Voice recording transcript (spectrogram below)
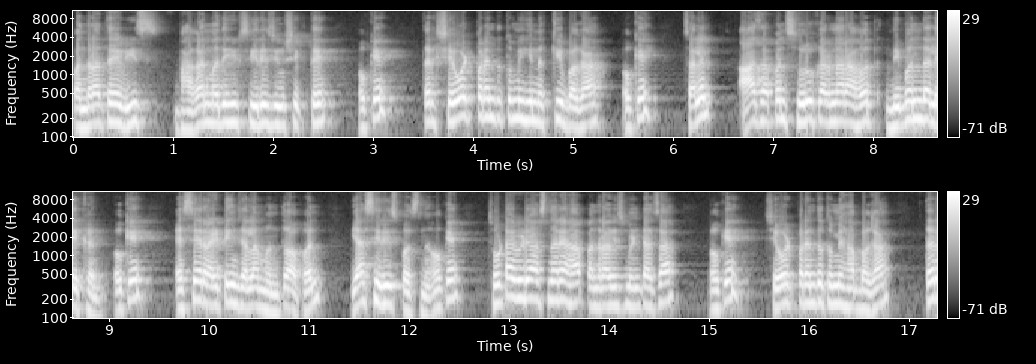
पंधरा ते वीस भागांमध्ये ही सिरीज येऊ शकते ओके तर शेवटपर्यंत तुम्ही ही नक्की बघा ओके चालेल? आज आपण सुरू करणार आहोत निबंध लेखन ओके एसे रायटिंग ज्याला म्हणतो आपण या सिरीजपासनं ओके छोटा व्हिडिओ असणार आहे हा पंधरा वीस मिनिटाचा ओके शेवटपर्यंत तुम्ही हा बघा. तर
